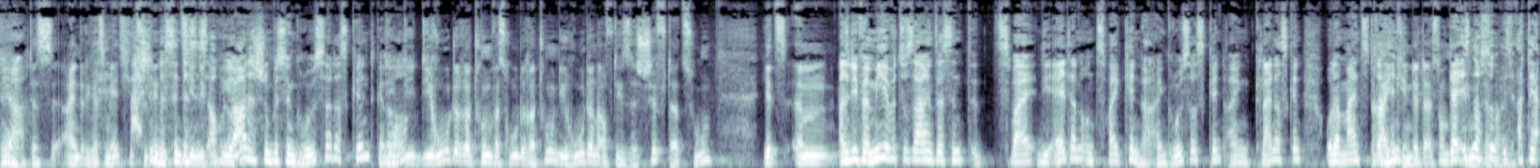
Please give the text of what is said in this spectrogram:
Ja. Das eindeutig als Mädchen Ach, zu stimmt, das, sind, das ist auch, ja, das ist schon ein bisschen größer, das Kind, genau. Die, die, die Ruderer tun, was Ruderer tun. Die rudern auf dieses Schiff dazu. Jetzt, ähm, also die Familie, würdest du sagen, das sind zwei, die Eltern und zwei Kinder, ein größeres Kind, ein kleineres Kind, oder meinst du drei dahin, Kinder? Da ist noch ein der ist noch so, ist, ach, der,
